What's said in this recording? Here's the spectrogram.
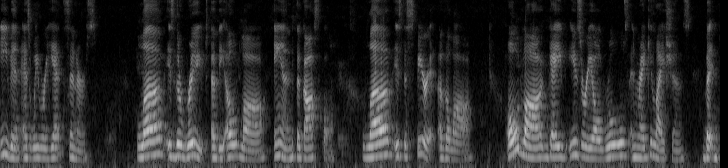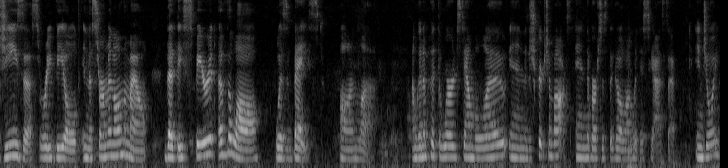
even as we were yet sinners. Love is the root of the old law and the gospel. Love is the spirit of the law. Old law gave Israel rules and regulations, but Jesus revealed in the Sermon on the Mount that the spirit of the law was based on love. I'm going to put the words down below in the description box and the verses that go along with this, guys. So enjoy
